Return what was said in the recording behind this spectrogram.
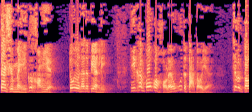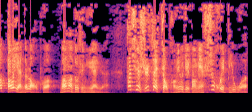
但是每个行业都有它的便利。你看，包括好莱坞的大导演，这个导导演的老婆往往都是女演员，她确实在找朋友这方面是会比我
